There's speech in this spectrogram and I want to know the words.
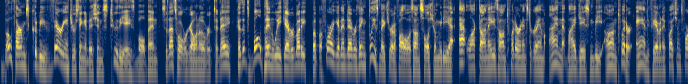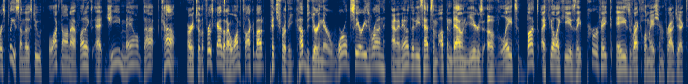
Both arms could be very interesting additions to the A's bullpen, so that's what we're going over today, because it's bullpen week, everybody. But before I get into everything, please make sure to follow us on social media at Locked On A's on Twitter and Instagram. I am at ByJasonB on Twitter, and if you have any questions for us, please send those to LockedOnAthletics at gmail gmail.com. All right, so the first guy that I want to talk about pitched for the Cubs during their World Series run, and I know that he's had some up and down years of late, but I feel like he is a perfect A's reclamation project.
